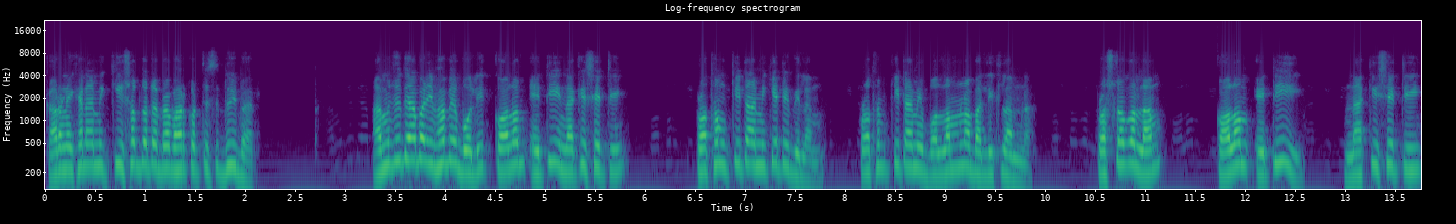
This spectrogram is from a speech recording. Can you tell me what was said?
কারণ এখানে আমি কি শব্দটা ব্যবহার করতেছি দুইবার। আমি যদি আবার এভাবে বলি, কলম এটি নাকি সেটি? প্রথম কিটা আমি কেটে দিলাম। প্রথম কিটা আমি বললাম না বা লিখলাম না। প্রশ্ন করলাম, কলম এটি নাকি সেটি?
